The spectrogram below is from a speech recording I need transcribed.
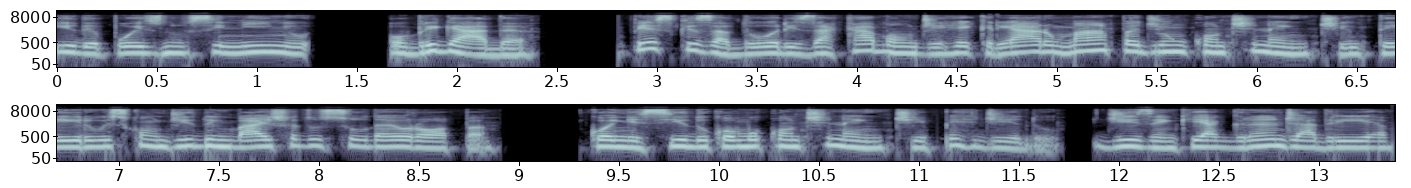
e depois no sininho. Obrigada! Pesquisadores acabam de recriar o um mapa de um continente inteiro escondido embaixo do sul da Europa. Conhecido como Continente Perdido, dizem que a Grande Adria,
